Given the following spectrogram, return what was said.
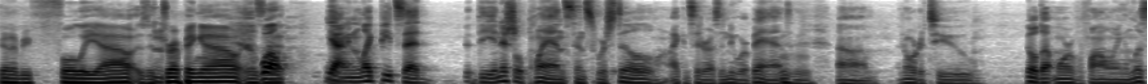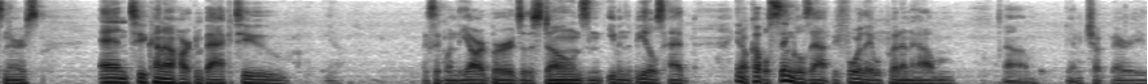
gonna be fully out? Is it dripping out? Is Well, it, yeah, I mean, like Pete said, the initial plan, since we're still, I consider us a newer band, um, in order to build up more of a following and listeners, and to kind of harken back to, you know, like I said, when the Yardbirds or the Stones and even the Beatles had, you know, a couple singles out before they would put an album. Um, you know, Chuck Berry,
